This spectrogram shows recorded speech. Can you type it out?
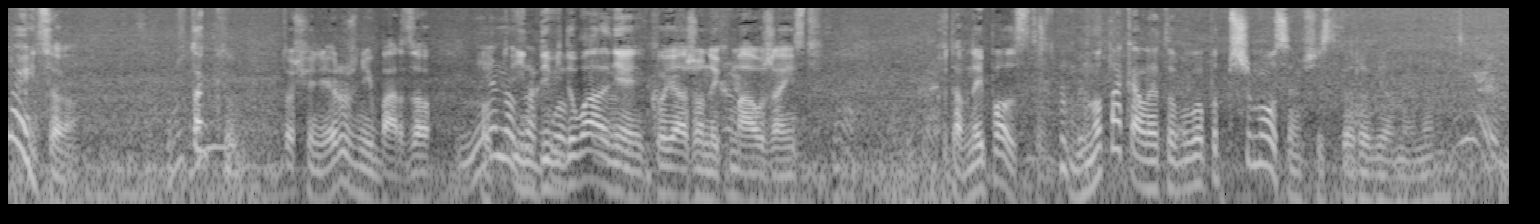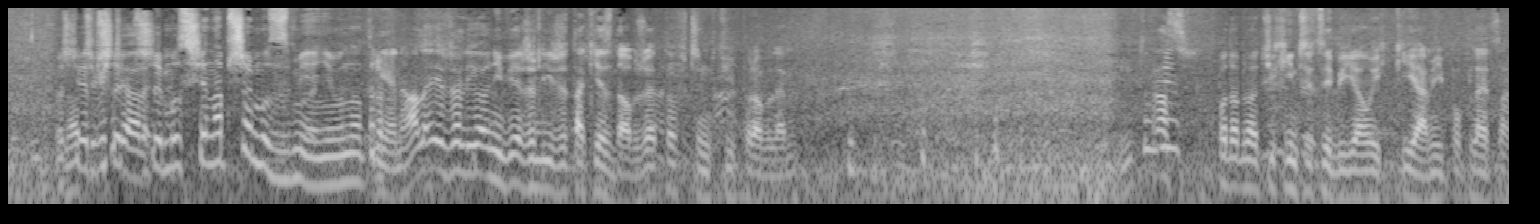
No i co? No tak to się nie różni bardzo Nie od no, indywidualnie kojarzonych małżeństw w dawnej Polsce. no tak, ale to było pod przymusem wszystko robione. No. Właściwie oczywiście, przy, ale- przymus się na przymus zmienił. No, trochę Nie, no ale jeżeli oni wierzyli, że tak jest dobrze, to w czym tkwi problem? Teraz podobno ci Chińczycy biją ich kijami po plecach.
